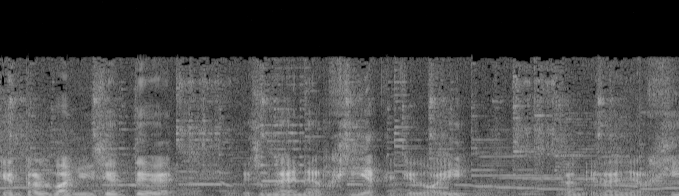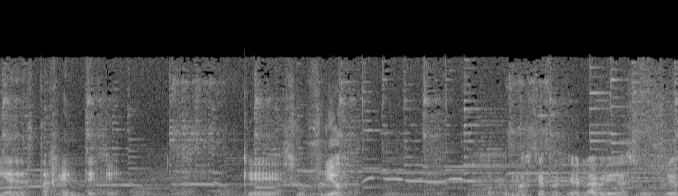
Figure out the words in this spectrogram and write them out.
que entra al baño y siente, es una energía que quedó ahí. Esa energía de esta gente que, que sufrió. Porque más que perder la vida, sufrió.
